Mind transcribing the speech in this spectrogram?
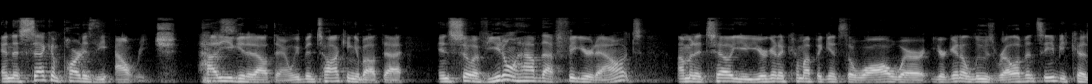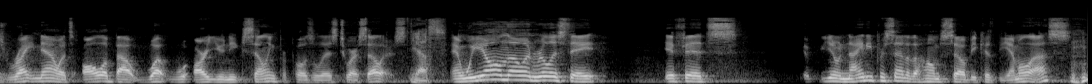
And the second part is the outreach. How yes. do you get it out there? And we've been talking about that. And so if you don't have that figured out, I'm going to tell you, you're going to come up against the wall where you're going to lose relevancy because right now it's all about what our unique selling proposal is to our sellers. Yes. And we all know in real estate, if it's, you know, 90% of the homes sell because the MLS, mm-hmm.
